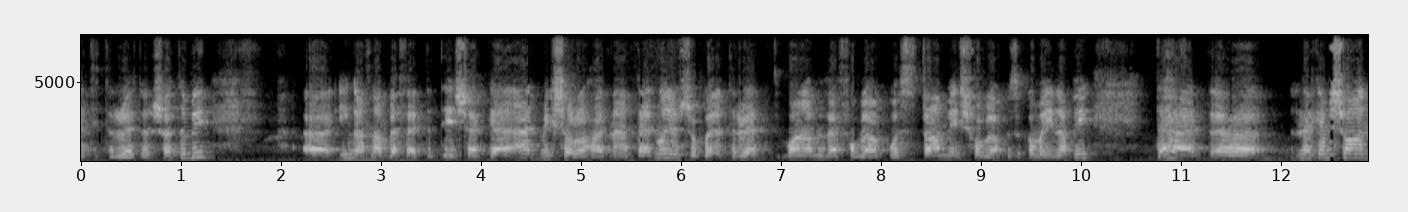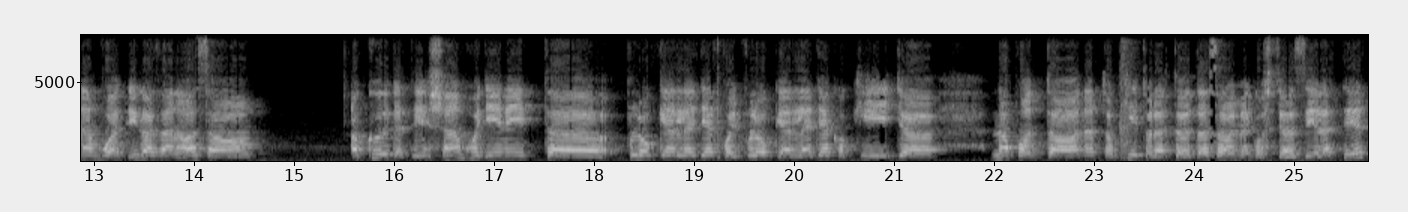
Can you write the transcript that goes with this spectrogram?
IT területen, stb. Uh, ingatlan befektetésekkel, hát még sorolhatnám. Tehát nagyon sok olyan terület van, amivel foglalkoztam, és foglalkozok a mai napig. Tehát uh, nekem soha nem volt igazán az a a küldetésem, hogy én itt uh, blogger legyek, vagy vlogger legyek, aki így uh, naponta, nem tudom, két órát tölt azzal, hogy megosztja az életét,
